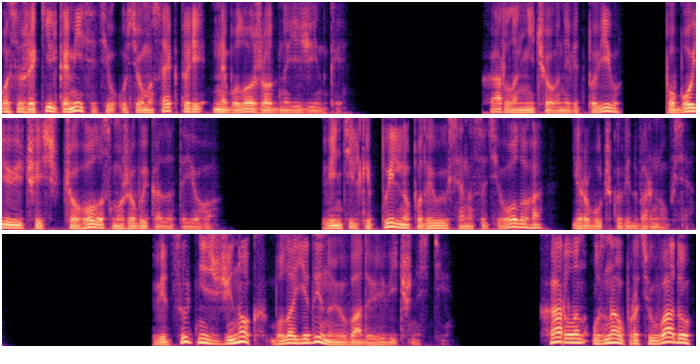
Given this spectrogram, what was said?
Ось уже кілька місяців у цьому секторі не було жодної жінки. Харлан нічого не відповів, побоюючись, що голос може виказати його. Він тільки пильно подивився на соціолога і рвучко відвернувся. Відсутність жінок була єдиною вадою вічності. Харлан узнав про цю ваду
